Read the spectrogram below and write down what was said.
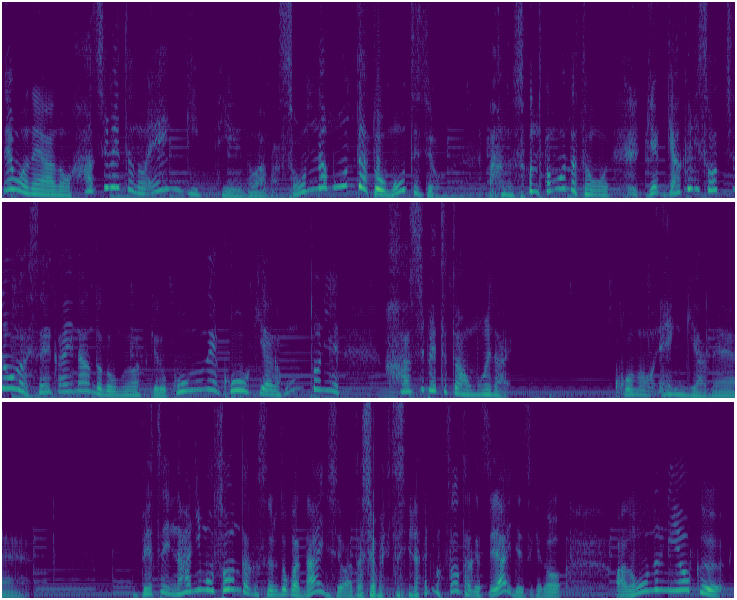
でもね、あの、初めての演技っていうのは、まあ、そんなもんだと思うんですよ。あのそんなもんだと思う。逆にそっちの方が正解なんだと思いますけど、このね、後期はね、本当にね、初めてとは思えない。この演技はね、別に何も忖度するとこはないですよ。私は別に何も忖度しないですけど、あの、本当によく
